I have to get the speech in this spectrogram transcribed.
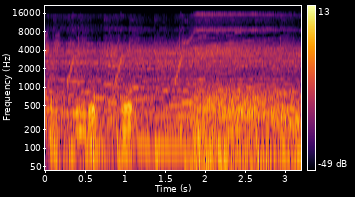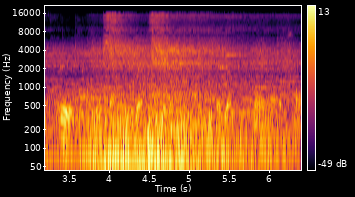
Process build I can get, get 4 out of 5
